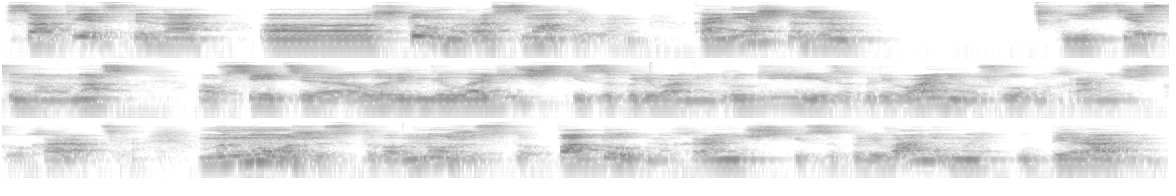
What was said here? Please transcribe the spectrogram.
соответственно, э, что мы рассматриваем? Конечно же, естественно, у нас все эти ларингологические заболевания и другие заболевания условно-хронического характера. Множество, множество подобных хронических заболеваний мы убираем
